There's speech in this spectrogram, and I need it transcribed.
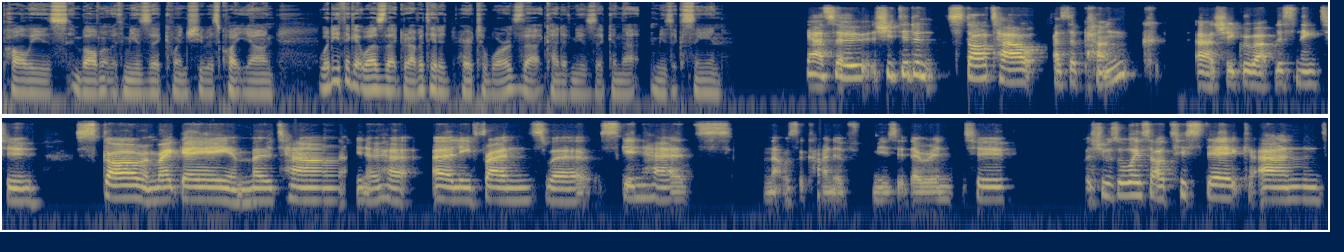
Polly's involvement with music when she was quite young. What do you think it was that gravitated her towards that kind of music and that music scene? Yeah, so she didn't start out as a punk. Uh, she grew up listening to ska and reggae and Motown. You know, her early friends were skinheads, and that was the kind of music they were into. But she was always artistic and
